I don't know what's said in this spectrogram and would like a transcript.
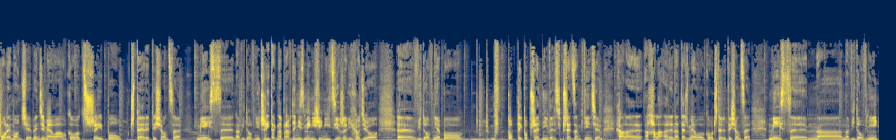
po remoncie będzie miała około 3,5-4 tysiące miejsc e, na widowni. Czyli tak naprawdę nie zmieni się nic, jeżeli chodzi o e, widownię, bo w po tej poprzedniej wersji, przed zamknięciem, hala, a hala Arena też miała około 4000 miejsc e, na, na widowni.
